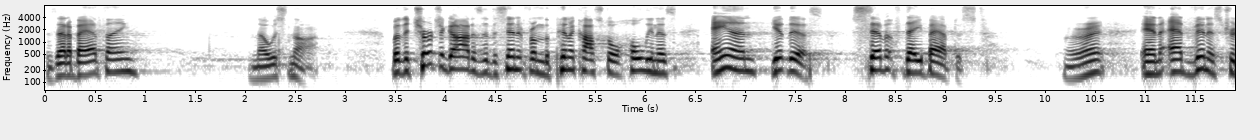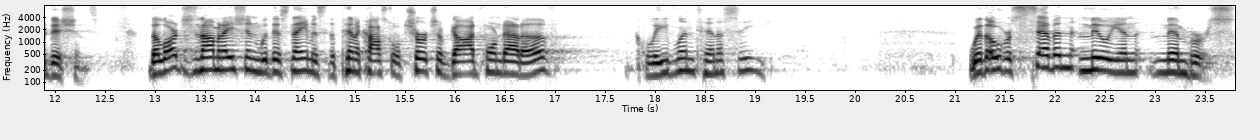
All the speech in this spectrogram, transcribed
Is that a bad thing? No, it's not. But the Church of God is a descendant from the Pentecostal holiness and, get this, Seventh day Baptist, all right, and Adventist traditions. The largest denomination with this name is the Pentecostal Church of God, formed out of Cleveland, Tennessee, with over 7 million members.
